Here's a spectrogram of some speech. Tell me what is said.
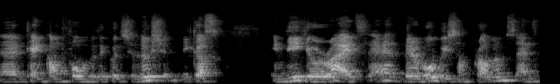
uh, can come forward with a good solution. Because indeed, you're right, eh? there will be some problems, and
